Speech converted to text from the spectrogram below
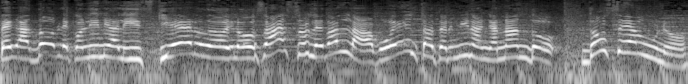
Pega doble con línea al izquierdo. Y los Astros le dan la vuelta. Terminan ganando 12 a 1.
